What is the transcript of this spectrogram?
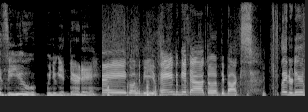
We'll see you when you get dirty. Hey, going to be a pain to get out of the box. Later, dude.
